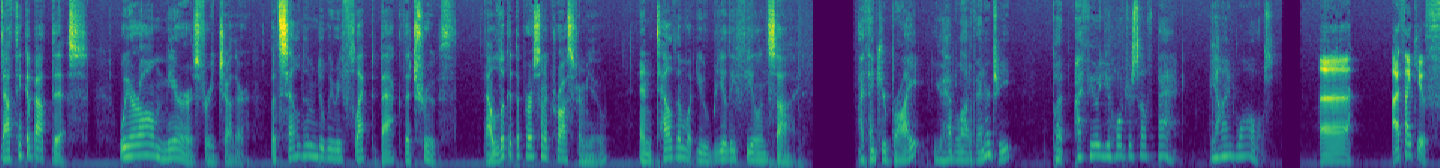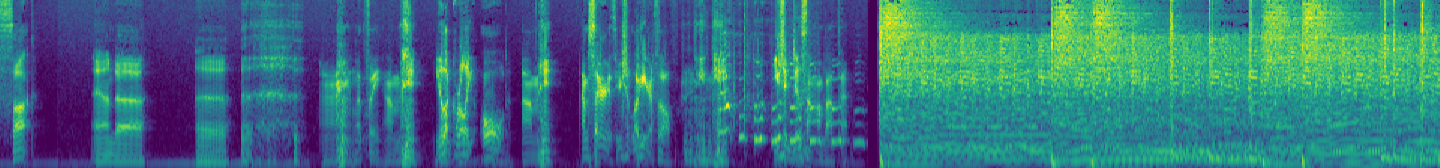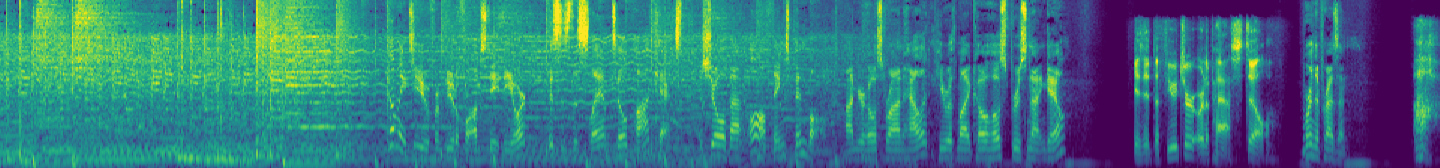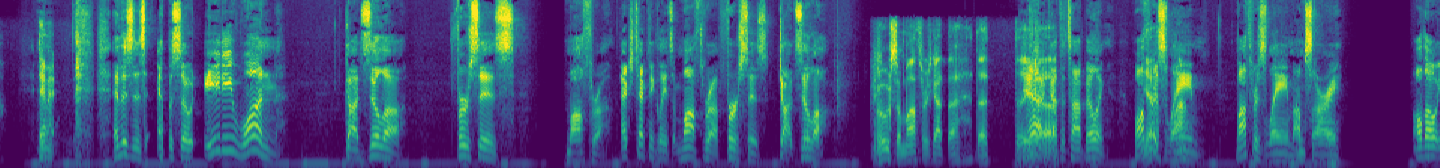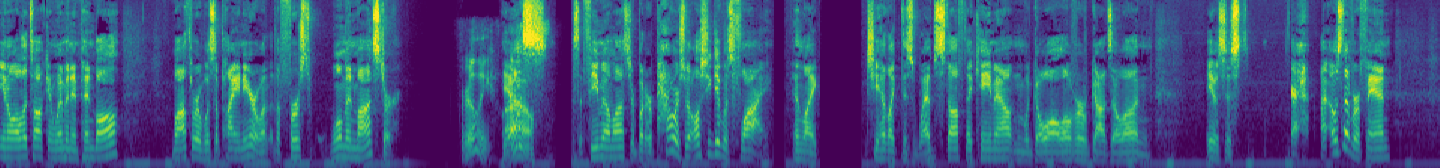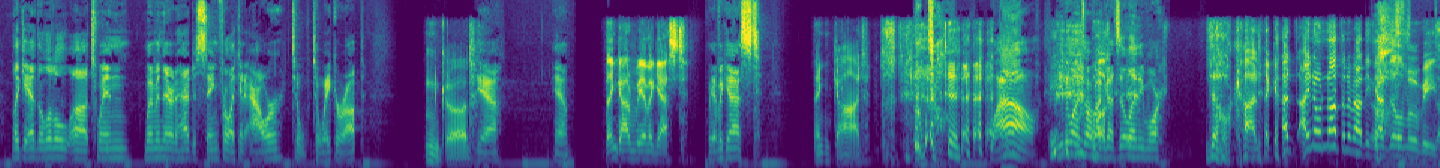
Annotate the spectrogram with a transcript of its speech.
Now think about this. We are all mirrors for each other, but seldom do we reflect back the truth. Now look at the person across from you and tell them what you really feel inside. I think you're bright, you have a lot of energy, but I feel you hold yourself back, behind walls. Uh, I think you suck. And, uh, uh, Let's see. Um, you look really old. Um, I'm serious. You should look at yourself. you should do something about that. Coming to you from beautiful upstate New York, this is the Slam Tilt Podcast, a show about all things pinball. I'm your host, Ron Hallett, here with my co host, Bruce Nightingale. Is it the future or the past still? We're in the present. Ah, damn it. And this is episode 81 Godzilla versus Mothra. Actually, technically, it's Mothra versus Godzilla. Ooh, so Mothra's got the the, the yeah, uh, got the top billing. Mothra's wow. lame. Mothra's lame. I'm sorry. Although, you know, all the talking women in pinball, Mothra was a pioneer, the first woman monster. really. Yes. It's a female monster, but her powers, all she did was fly. And, like, she had, like, this web stuff that came out and would go all over Godzilla, and it was just. Eh. I, I was never a fan. Like, you had the little uh, twin women there that had to sing for, like, an hour to, to wake her up. Oh God. Yeah. Yeah. Thank God we have a guest. We have a guest. Thank God. Wow. You didn't want to talk about Godzilla anymore. No, God, God, I know nothing about these Godzilla movies.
